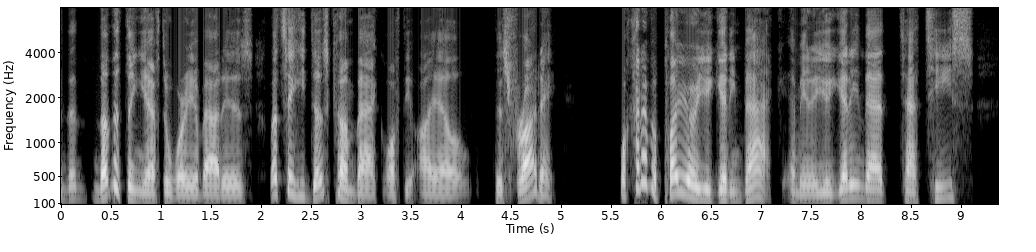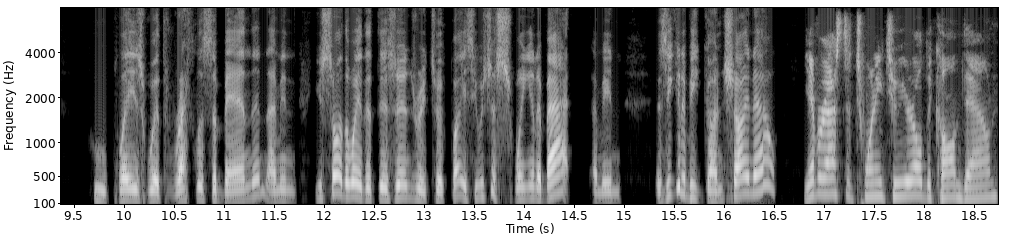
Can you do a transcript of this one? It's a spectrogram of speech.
the, another thing you have to worry about is let's say he does come back off the IL this Friday. What kind of a player are you getting back? I mean, are you getting that Tatis who plays with reckless abandon? I mean, you saw the way that this injury took place. He was just swinging a bat. I mean, is he going to be gun shy now? You ever asked a 22 year old to calm down?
